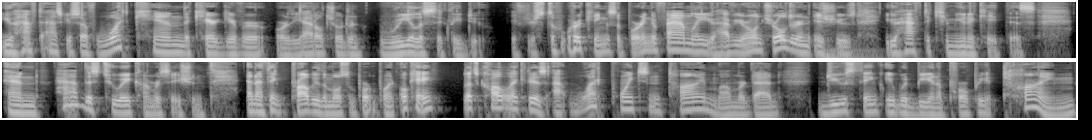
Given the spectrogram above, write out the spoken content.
you have to ask yourself what can the caregiver or the adult children realistically do? If you're still working, supporting a family, you have your own children issues, you have to communicate this and have this two way conversation. And I think probably the most important point okay, let's call it like it is. At what point in time, mom or dad, do you think it would be an appropriate time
